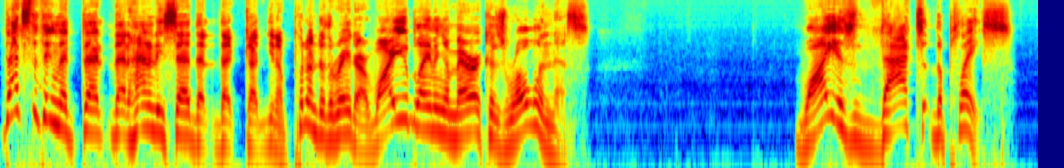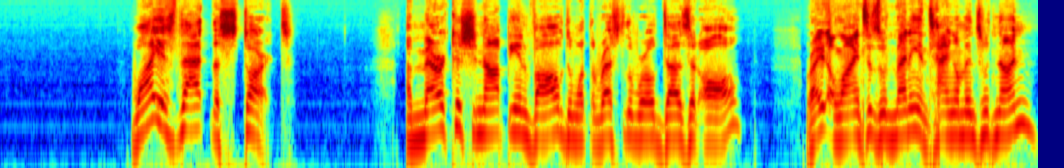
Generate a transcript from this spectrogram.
That's the thing that, that, that Hannity said that, that got, you know, put under the radar. Why are you blaming America's role in this? Why is that the place? Why is that the start? America should not be involved in what the rest of the world does at all, right? Alliances with many, entanglements with none.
